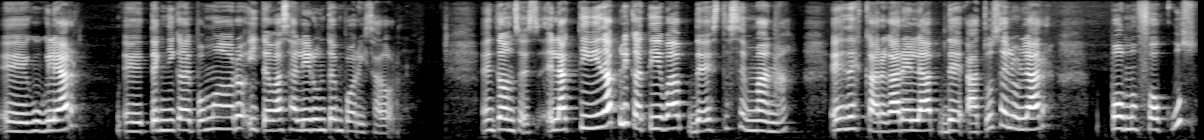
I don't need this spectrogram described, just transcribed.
googlear, técnica de Pomodoro y te va a salir un temporizador. Entonces, la actividad aplicativa de esta semana es descargar el app de, a tu celular Pomo Focus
